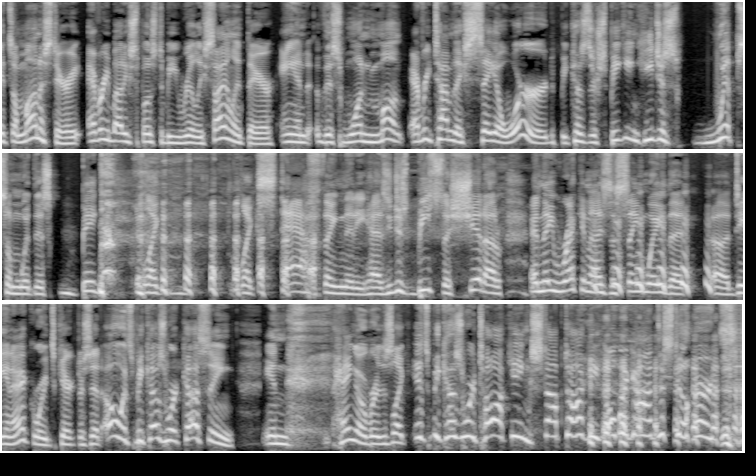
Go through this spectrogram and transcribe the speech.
it's a monastery. Everybody's supposed to be really silent there. And this one monk, every time they say a word, because they're speaking, he just whips them with this big, like, like staff thing that he has. He just beats the shit out of. And they recognize the same way that uh, Dan Aykroyd's character said, "Oh, it's because we're cussing." In Hangover, it's like it's because we're talking. Stop talking. Oh my god, this still hurts.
